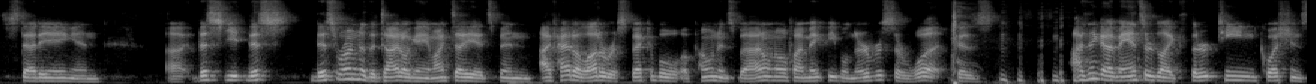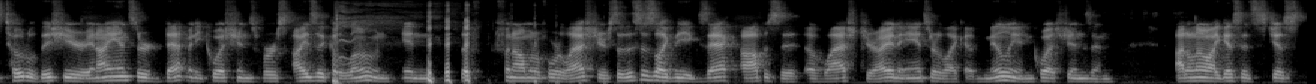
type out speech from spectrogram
studying and uh, this this this run to the title game. I tell you, it's been I've had a lot of respectable opponents, but I don't know if I make people nervous or what because I think I've answered like 13 questions total this year, and I answered that many questions versus Isaac alone in the Phenomenal Four last year. So this is like the exact opposite of last year. I had to answer like a million questions, and I don't know. I guess it's just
